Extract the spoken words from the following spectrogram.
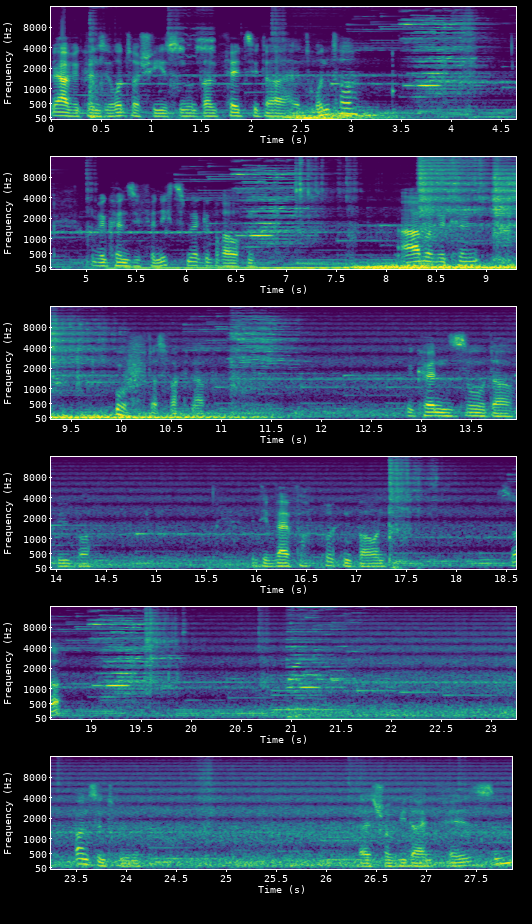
Ja, wir können sie runterschießen und dann fällt sie da halt runter. Und wir können sie für nichts mehr gebrauchen. Aber wir können... Uff, das war knapp. Wir können so darüber. Indem wir einfach Brücken bauen. So. Und sind drüben. Da ist schon wieder ein Felsen.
